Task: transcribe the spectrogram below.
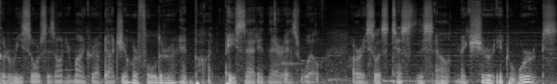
go to resources on your minecraft.jar folder and paste that in there as well. Alright, so let's test this out and make sure it works.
